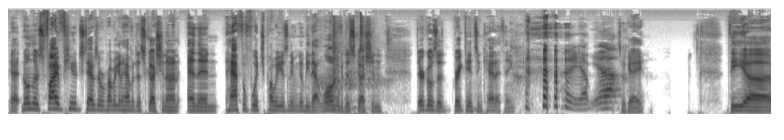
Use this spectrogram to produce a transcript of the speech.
Yeah, no, there's five huge tabs that we're probably going to have a discussion on, and then half of which probably isn't even going to be that long of a discussion. There goes a breakdancing cat, I think. yep. Yeah. It's okay. The, uh,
